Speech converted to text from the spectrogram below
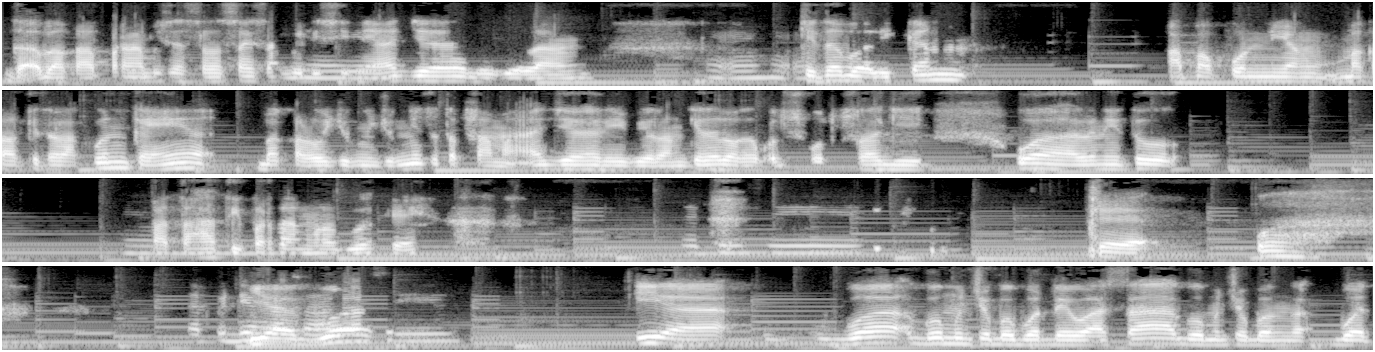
gak bakal pernah bisa selesai sampai di Iya, sini iya. aja dia bilang Hmm, hmm. kita balikan apa pun yang bakal kita lakuin kayaknya bakal ujung-ujungnya tetap sama aja dia bilang kita bakal putus-putus lagi wah Lin itu patah hati pertama gue kayak Sedih sih. kayak wah Tapi dia Iya, salah sih. iya gue gue mencoba buat dewasa gue mencoba nggak buat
